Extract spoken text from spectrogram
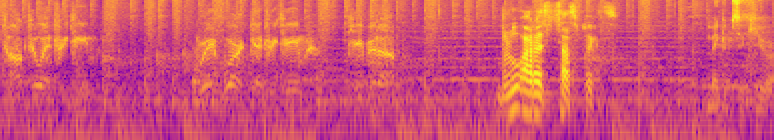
Talk to entry team. Great work, entry team. Keep it up. Blue arrest suspects. Make him secure.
